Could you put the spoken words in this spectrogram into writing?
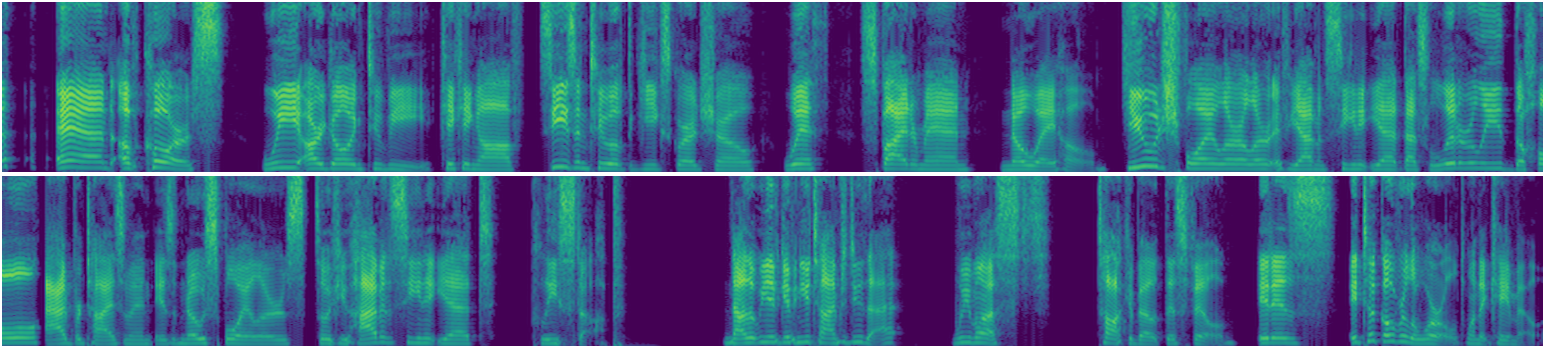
and of course, we are going to be kicking off season two of the Geek Squared Show with Spider Man No Way Home. Huge spoiler alert if you haven't seen it yet. That's literally the whole advertisement is no spoilers. So if you haven't seen it yet, please stop. Now that we have given you time to do that, we must talk about this film. It is it took over the world when it came out.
